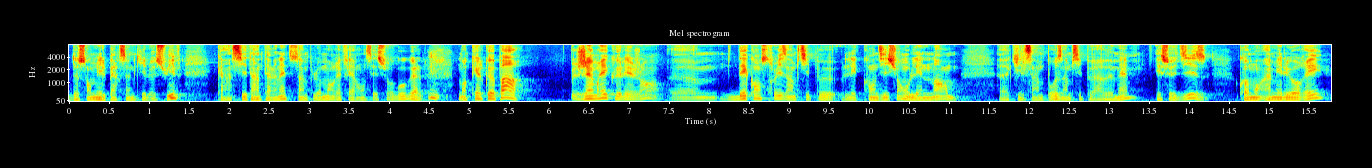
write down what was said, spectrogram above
200 000 personnes qui le suivent mm. qu'à un site internet simplement référencé sur Google. Donc, quelque part, j'aimerais que les gens euh, déconstruisent un petit peu les conditions ou les normes euh, qu'ils s'imposent un petit peu à eux-mêmes et se disent comment améliorer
